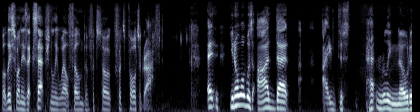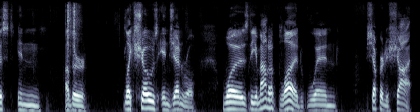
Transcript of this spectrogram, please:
But this one is exceptionally well filmed and photo- phot- photographed. And you know what was odd that I just hadn't really noticed in other like shows in general was the amount of blood when Shepherd is shot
